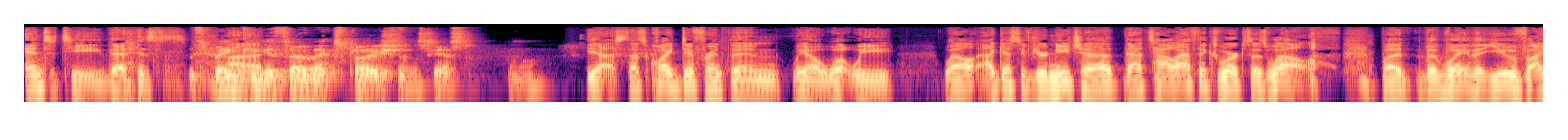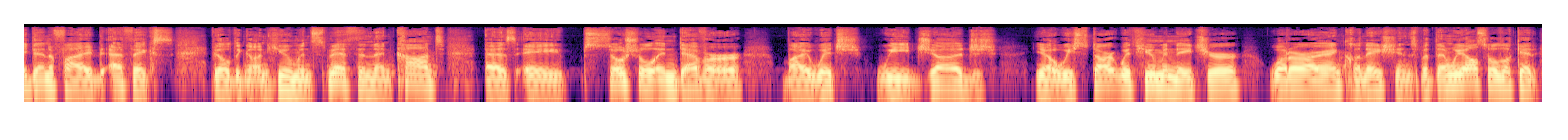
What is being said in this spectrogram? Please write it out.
entity that is it's making uh, its own explorations. Yes. Mm-hmm. Yes, that's quite different than you know what we. Well, I guess if you're Nietzsche, that's how ethics works as well. but the way that you've identified ethics, building on Hume and Smith and then Kant as a social endeavor by which we judge you know, we start with human nature. What are our inclinations? But then we also look at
